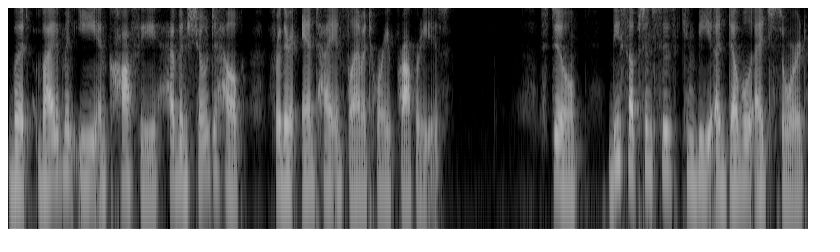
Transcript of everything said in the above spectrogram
but vitamin E and coffee have been shown to help for their anti inflammatory properties. Still, these substances can be a double edged sword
